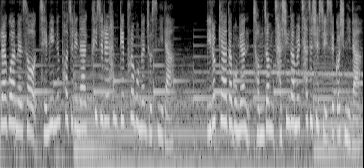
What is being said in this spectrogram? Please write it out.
라고 하면서 재미있는 퍼즐이나 퀴즈를 함께 풀어보면 좋습니다. 이렇게 하다 보면 점점 자신감을 찾으실 수 있을 것입니다.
